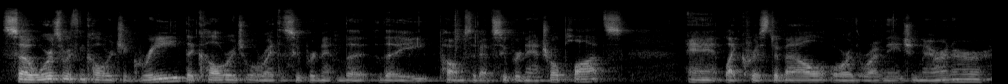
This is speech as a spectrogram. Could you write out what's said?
So Wordsworth and Coleridge agree that Coleridge will write the superna- the the poems that have supernatural plots, and like Christabel or the Rime of the Ancient Mariner,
